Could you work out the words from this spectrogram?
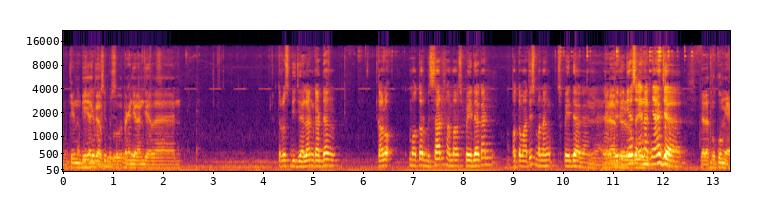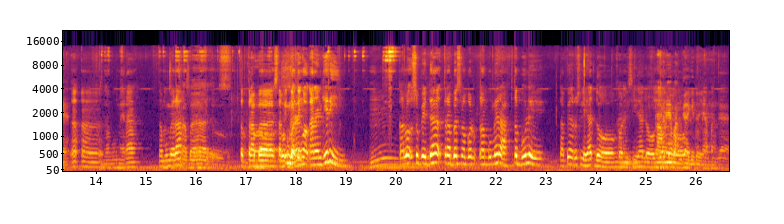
mungkin Tapi dia, dia gabut bersepeda. pengen jalan-jalan. Terus di jalan kadang kalau motor besar sama sepeda kan otomatis menang sepeda kan. Iya, Nah, dalam- jadi dalam dia hukum. seenaknya aja. Dalam hukum ya. Heeh. lampu merah lampu merah Terabas. tetap terabas tapi nggak tengok kanan kiri hmm kalau sepeda terabas lampu, lampu merah tetap boleh tapi harus lihat dong kondisinya dong Rame lihat apa dong. enggak gitu ya. apa enggak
